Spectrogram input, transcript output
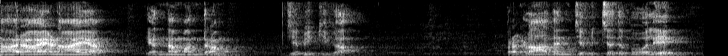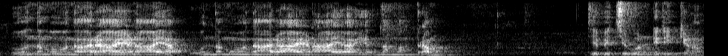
നാരായണായ എന്ന മന്ത്രം ജപിക്കുക. പ്രഹ്ലാദൻ ജപിച്ചതുപോലെ ഓം നമോ നാരായണായ ഓം നമോ നാരായണായ എന്ന മന്ത്രം ജപിച്ചുകൊണ്ടിരിക്കണം.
